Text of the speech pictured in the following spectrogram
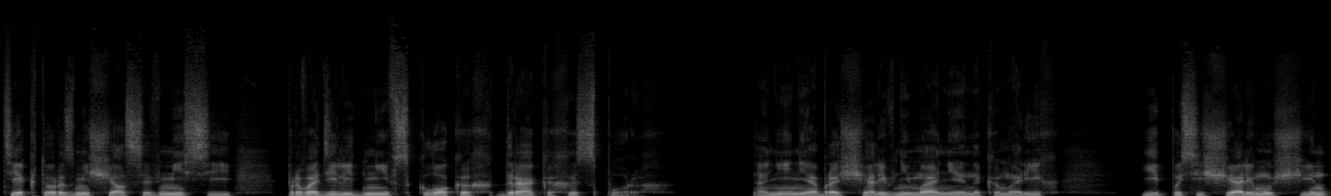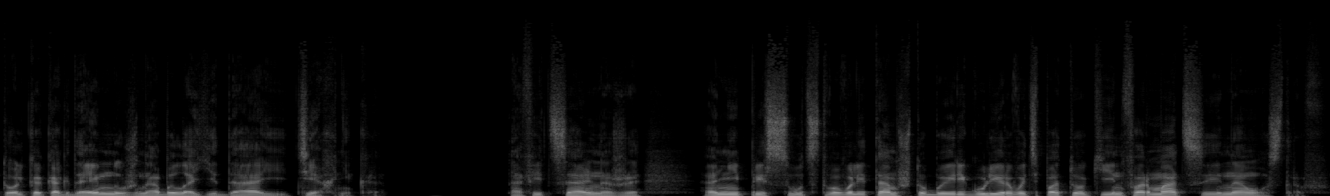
Те, кто размещался в миссии, проводили дни в склоках, драках и спорах. Они не обращали внимания на комарих и посещали мужчин только когда им нужна была еда и техника. Официально же они присутствовали там, чтобы регулировать потоки информации на остров,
